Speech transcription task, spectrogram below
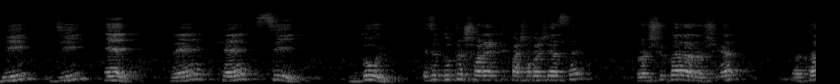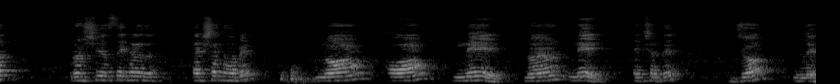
ভি জি এ। রে খে সি দুই। এই যে দুটো স্বর এক পাশাপাশি আছে। রস্যকার আর রস্যকার অর্থাৎ রস্যি আছে এখানে একসাথে হবে। ন, অ, নে। নয়ন, নে। একসাথে জ, লে।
